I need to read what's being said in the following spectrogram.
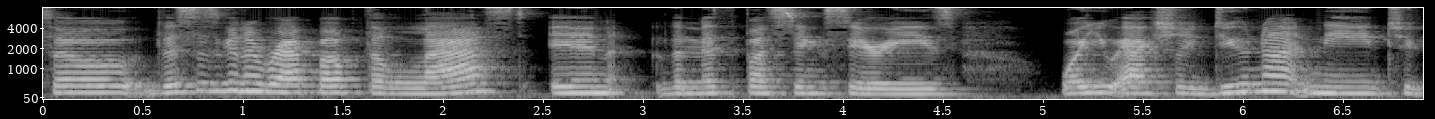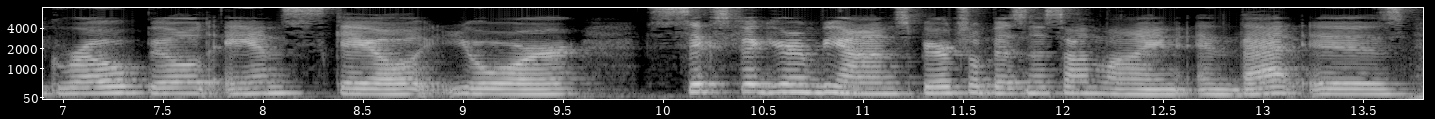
So, this is going to wrap up the last in the myth busting series what you actually do not need to grow, build, and scale your six figure and beyond spiritual business online. And that is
